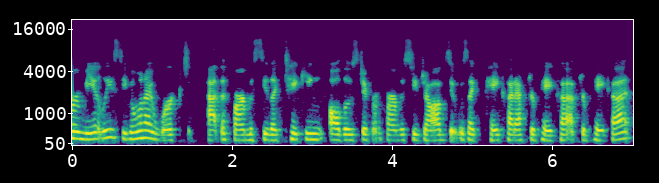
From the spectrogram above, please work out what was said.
for me at least, even when I worked at the pharmacy, like taking all those different pharmacy jobs, it was like pay cut after pay cut after pay cut.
